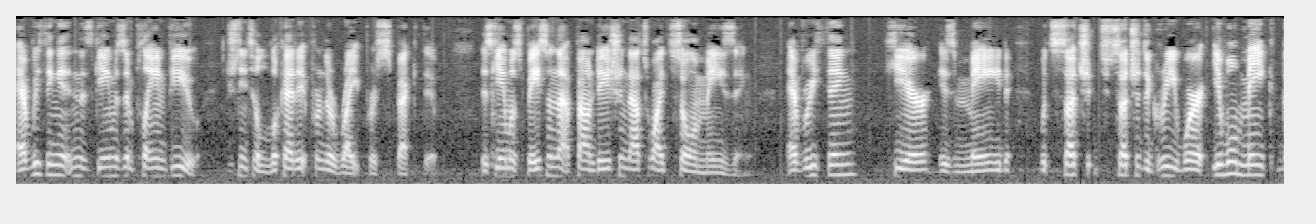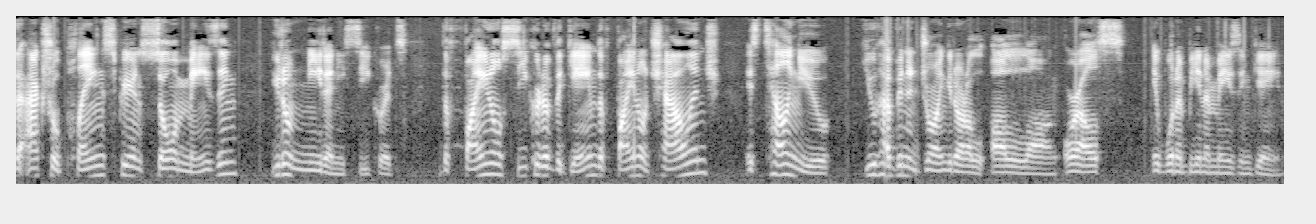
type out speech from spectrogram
everything in this game is in plain view. You just need to look at it from the right perspective. This game was based on that foundation, that's why it's so amazing. Everything here is made with such such a degree where it will make the actual playing experience so amazing, you don't need any secrets. The final secret of the game, the final challenge, is telling you you have been enjoying it all, all along, or else it wouldn't be an amazing game.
